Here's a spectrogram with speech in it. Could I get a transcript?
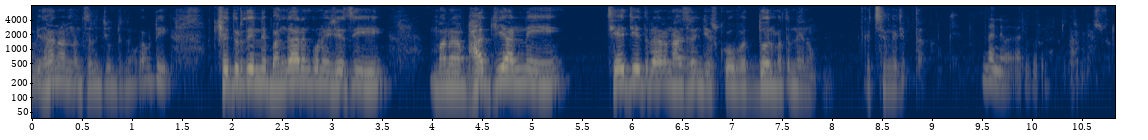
విధానాన్ని అనుసరించి ఉంటుంది. కాబట్టి క్షత్రుతిని బంగారం కొనేసేసి మన భాగ్యాన్ని చేతులారా నాశనం చేసుకోవద్దు అని మాత్రం నేను ఖచ్చితంగా చెప్తాను ధన్యవాదాలు పరమేశ్వర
